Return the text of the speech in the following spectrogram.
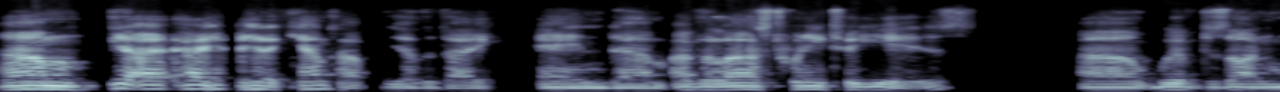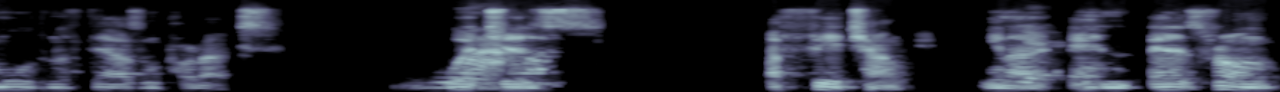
Um, yeah, I, I, had a count up the other day, and um, over the last 22 years, uh, we've designed more than a thousand products, wow. which is a fair chunk. You know, yeah. and and it's from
